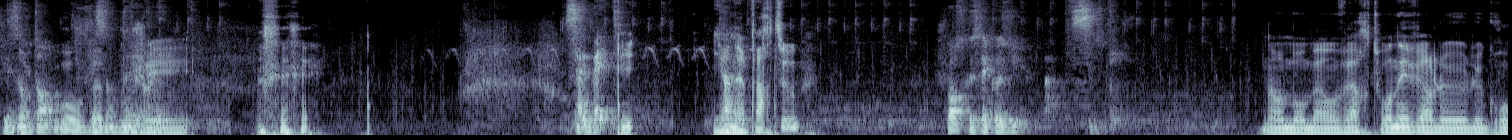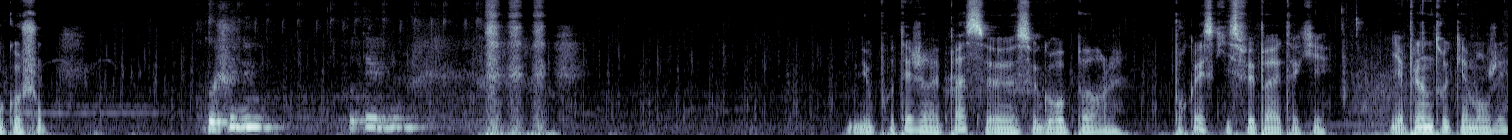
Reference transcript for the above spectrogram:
Je les Du entends. coup, on va bouger. Sale bête. Il- y en a partout Je pense que c'est à cause du. Ah. Non, bon bah on va retourner vers le, le gros cochon. Cochonou Protège-nous Il nous protégerait pas ce, ce gros porc là. Pourquoi est-ce qu'il se fait pas attaquer? Il y a plein de trucs à manger.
